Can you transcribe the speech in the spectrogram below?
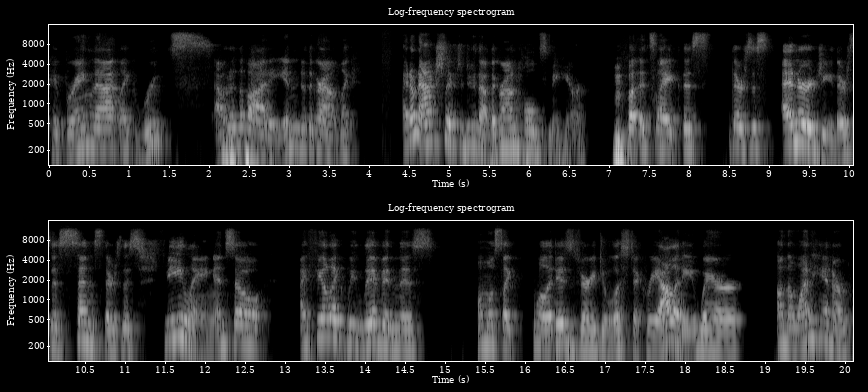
okay bring that like roots out of the body into the ground. Like i don't actually have to do that. The ground holds me here. Hmm. but it's like this there's this energy there's this sense there's this feeling. And so i feel like we live in this almost like well it is very dualistic reality where on the one hand our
